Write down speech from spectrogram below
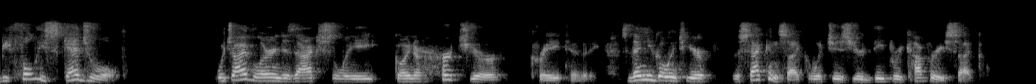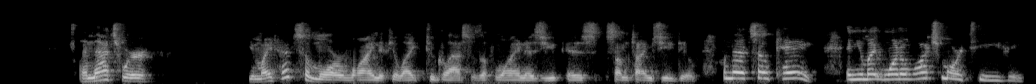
be fully scheduled which I've learned is actually going to hurt your creativity. So then you go into your the second cycle, which is your deep recovery cycle. And that's where you might have some more wine if you like two glasses of wine as you as sometimes you do. And that's okay. And you might want to watch more tv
